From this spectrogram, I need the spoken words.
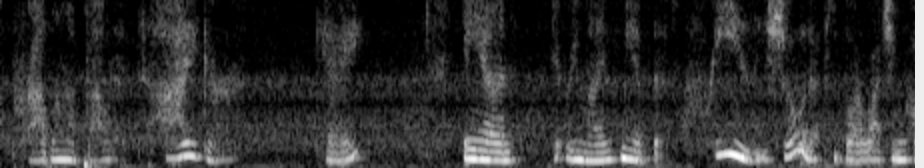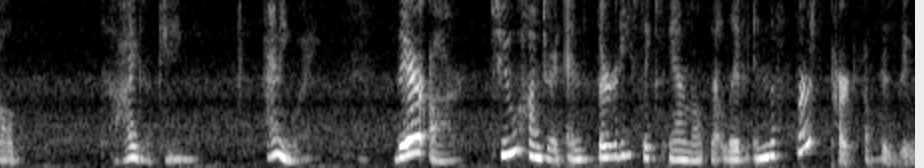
a problem about a tiger. Okay? And it reminds me of this crazy show that people are watching called Tiger King. Anyway, there are 236 animals that live in the first part of the zoo.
